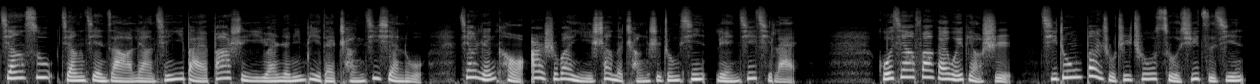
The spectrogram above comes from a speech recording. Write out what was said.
江苏将建造两千一百八十亿元人民币的城际线路，将人口二十万以上的城市中心连接起来。国家发改委表示，其中半数支出所需资金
